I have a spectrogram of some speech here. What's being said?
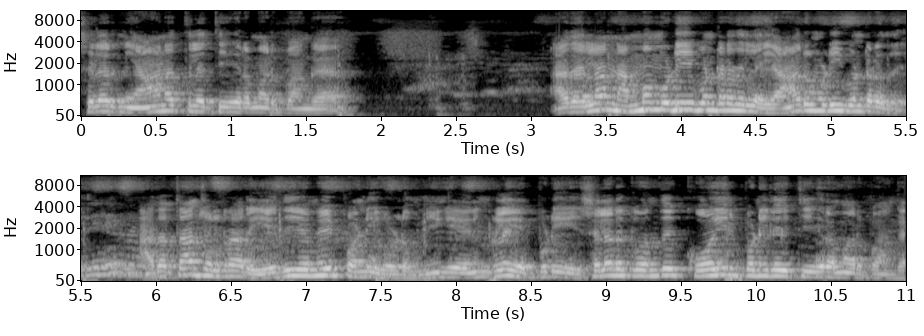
சிலர் ஞானத்தில் தீவிரமாக இருப்பாங்க. அதெல்லாம் நம்ம முடிவு பண்ணுறது இல்லை யார் முடிவு பண்ணுறது அதைத்தான் சொல்கிறாரு எதையுமே பணிகொடும் நீங்கள் எங்களை எப்படி சிலருக்கு வந்து கோயில் பணியிலே தீவிரமாக இருப்பாங்க.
